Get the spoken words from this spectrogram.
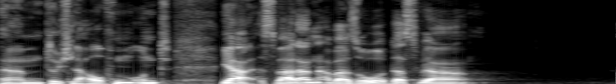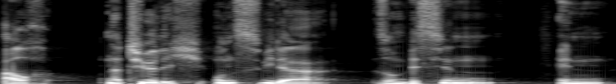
ähm, durchlaufen. Und ja, es war dann aber so, dass wir auch natürlich uns wieder so ein bisschen in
